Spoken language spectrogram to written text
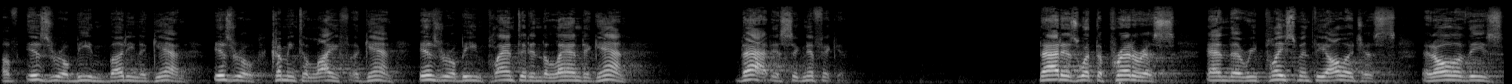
of Israel being budding again, Israel coming to life again, Israel being planted in the land again. That is significant. That is what the preterists and the replacement theologists and all of these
